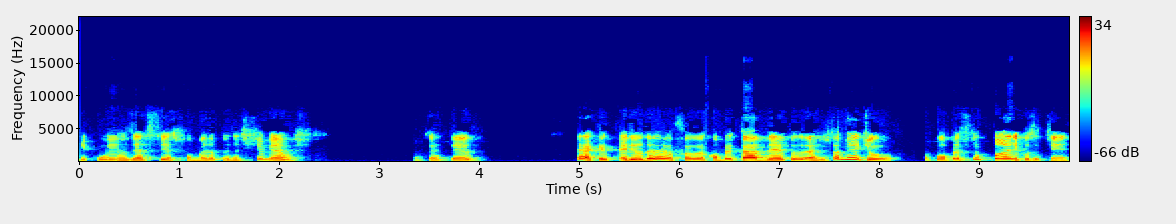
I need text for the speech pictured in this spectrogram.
E com erros e acertos foi o melhor presente que tivemos. Com certeza. É, aquele período é, foi, é complicado, né? É justamente, o, a povo parecia o pânico, você tinha.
